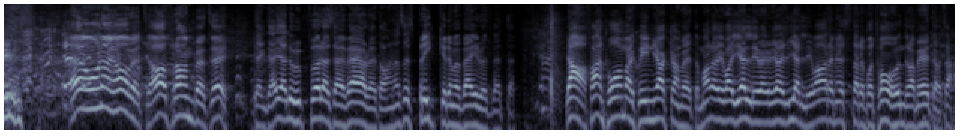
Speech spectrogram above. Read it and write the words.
Yes. Det ordnar jag, vet du. Ja, fram, vet du. Jag tänkte, det gäller att uppföra sig väl, vet du. annars spricker det med vädret. Vet du. Ja, fan på mig skinnjackan vet du. Man har ju varit Gällivaremästare på 200 meter. Så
